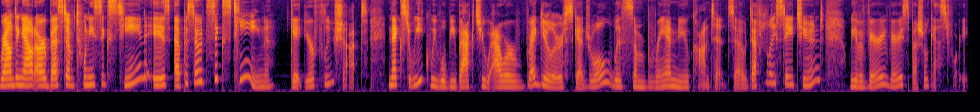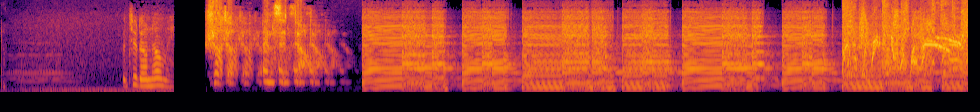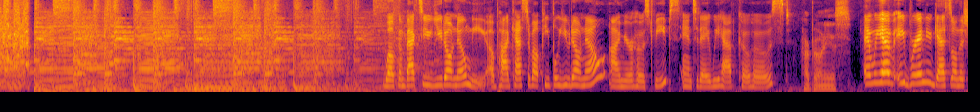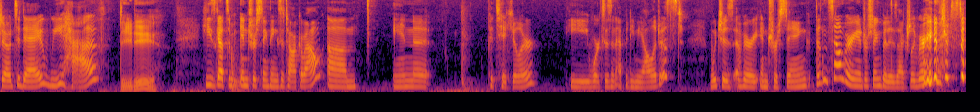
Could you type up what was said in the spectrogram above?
Rounding out our best of 2016 is episode 16 Get Your Flu Shot. Next week, we will be back to our regular schedule with some brand new content. So definitely stay tuned. We have a very, very special guest for you. But you don't know me. Shut up and sit down. Welcome back to You Don't Know Me, a podcast about people you don't know. I'm your host, Veeps, and today we have co host. Harponius. And we have a brand new guest on the show today. We have DD. He's got some interesting things to talk about. Um, in particular, he works as an epidemiologist, which is a very interesting. Doesn't sound very interesting, but is actually very interesting.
